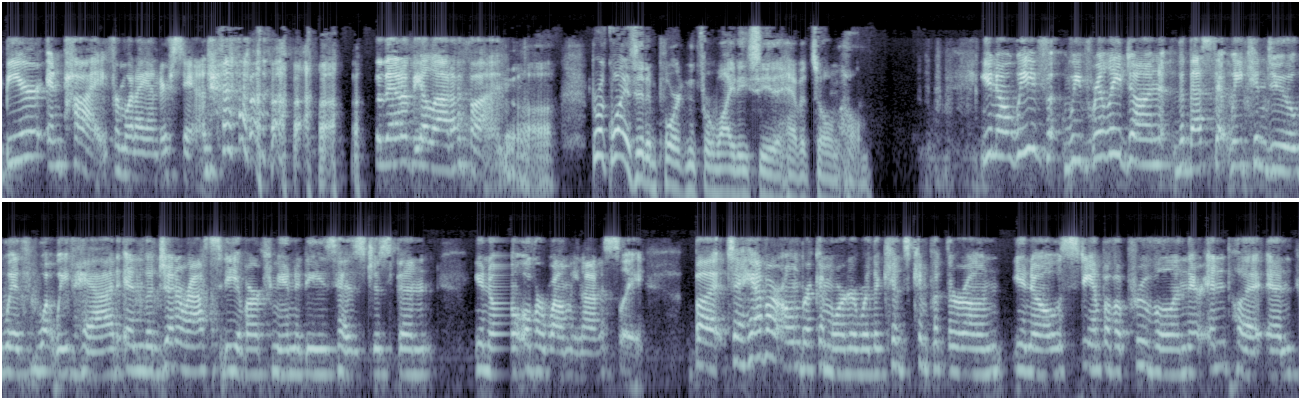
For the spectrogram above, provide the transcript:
beer and pie, from what I understand. so that'll be a lot of fun. Uh, Brook, why is it important for YDC to have its own home? You know, we've we've really done the best that we can do with what we've had, and the generosity of our communities has just been, you know, overwhelming. Honestly, but to have our own brick and mortar where the kids can put their own you know stamp of approval and their input and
